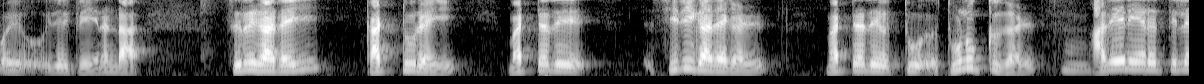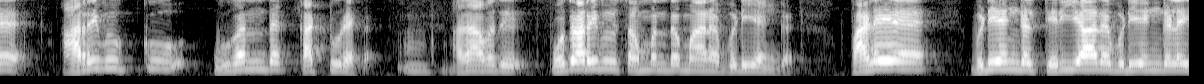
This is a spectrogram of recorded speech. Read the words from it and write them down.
போய் இருக்கிறேன் ஏனெண்டா சிறுகதை கட்டுரை மற்றது சிறுகதைகள் மற்றது து துணுக்குகள் அதே நேரத்தில் அறிவுக்கு உகந்த கட்டுரைகள். அதாவது பொது அறிவு சம்பந்தமான விடயங்கள். பழைய விடயங்கள் தெரியாத விடயங்களை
